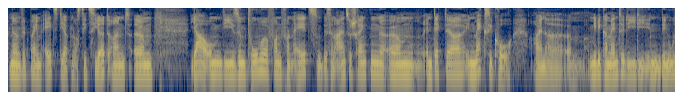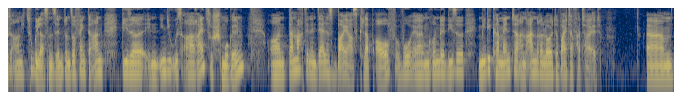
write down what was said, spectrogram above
Und dann wird bei ihm AIDS diagnostiziert und ähm, ja, um die Symptome von, von AIDS ein bisschen einzuschränken, ähm, entdeckt er in Mexiko eine ähm, Medikamente, die, die in den USA nicht zugelassen sind. Und so fängt er an, diese in, in die USA reinzuschmuggeln. Und dann macht er den Dallas Buyers Club auf, wo er im Grunde diese Medikamente an andere Leute weiterverteilt. Ähm,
